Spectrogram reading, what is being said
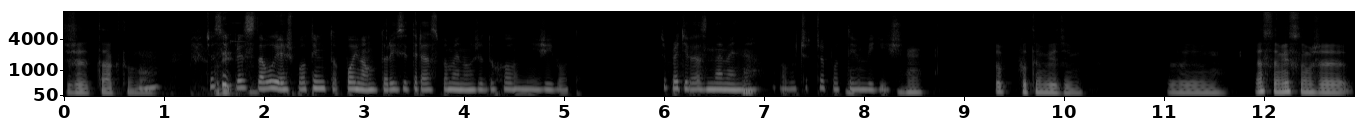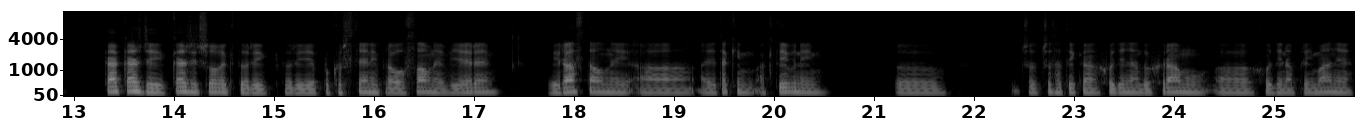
čiže takto, no. Mm. Čo si predstavuješ po týmto pojmom, ktorý si teraz spomenul, že duchovný život? Čo pre teba znamená? Hm. Alebo čo, čo pod tým vidíš? Mm. Čo pod tým vidím? Um, ja si myslím, že ka- každý, každý človek, ktorý, ktorý je pokrstený pravoslavnej viere, vyrastal v nej a, a je takým aktívnym, uh, čo, čo sa týka chodenia do chrámu, uh, chodí na príjmanie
